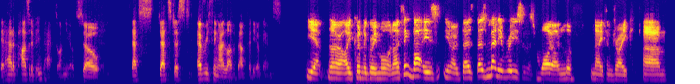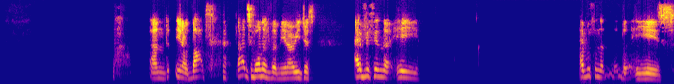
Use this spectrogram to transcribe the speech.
it had a positive impact on you. So that's that's just everything i love about video games yeah no i couldn't agree more and i think that is you know there's there's many reasons why i love nathan drake um and you know that's that's one of them you know he just everything that he everything that that he is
